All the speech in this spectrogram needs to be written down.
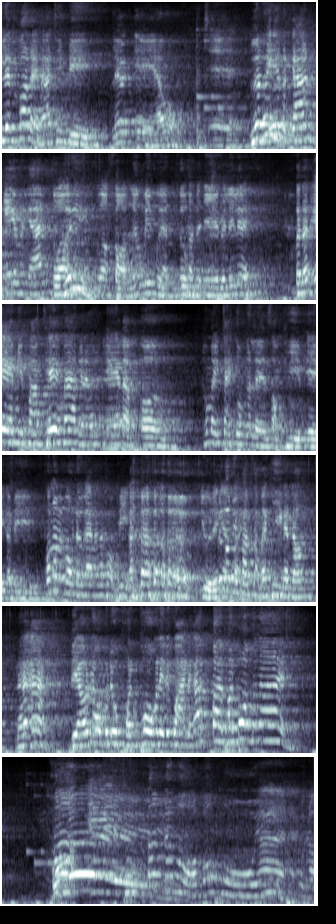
เลือกข้อไหนฮะทีม B เลือก A ครับผมเอเลือก A เหมือนกันเอเหมือนกัน ตัวเฮ้ย ตัวอักษรเริ่มไม่เหมือนตัวเอไปเรื่อยตอนนั้น A มีความเท่มากเลยนะ A แบบเออ ทำไมใจตรงกันเลย2ทีม A กับ B เพราะเราเป็นวงเดียวกันนะครับผมพี่ อยู่ด้วยกันก็ต้องมีความสามัคคีกันเนาะนะฮะอะเดี๋ยวเรามาดูผลโพลกันเลยดีกว่านะครับเปิดผลโพลมาเลยข้อ A ถูกต้องนะผมโอ้โหๆว่าพวกเรา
